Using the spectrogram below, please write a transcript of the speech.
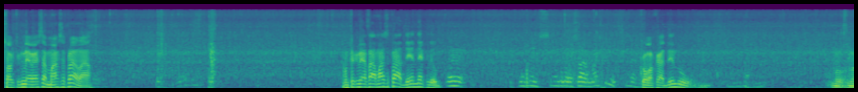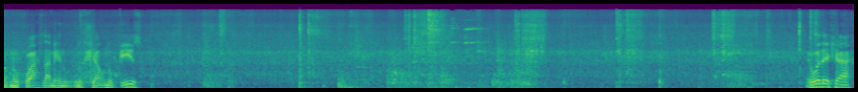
Só que tem que levar essa massa pra lá. Vamos ter que levar a massa pra dentro, né, Cleo? É? Colocar dentro do. No, no- no quarto lá mesmo, no, no chão, no piso. Eu vou deixar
